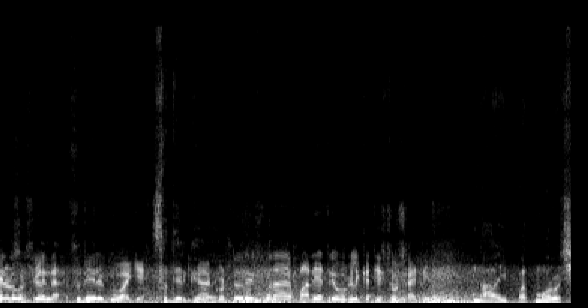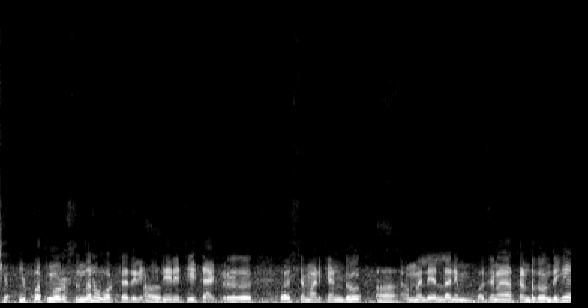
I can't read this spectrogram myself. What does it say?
ಎರಡು ವರ್ಷಗಳಿಂದ ಸುದೀರ್ಘವಾಗಿ. ಸುದೀರ್ಘ ಕೊಟ್ಟೂರೇಶ್ವರ ಪಾದಯಾತ್ರೆ ಹೋಗ್ಲಿಕ್ಕೆ ಎಷ್ಟು ವರ್ಷ ಆಯ್ತು ನೀವು? ನಾವು ಇಪ್ಪತ್ತ್ಮೂರು ವರ್ಷ. ಇಪ್ಪತ್ಮೂರು ವರ್ಷದಿಂದ ಹೋಗ್ತಾ ಇದ್ರಿ ಹೌದು. ಇದೇ ರೀತಿ ಟ್ರ್ಯಾಕ್ಟರ್ ವ್ಯವಸ್ಥೆ ಮಾಡ್ಕೊಂಡು ಹಾ. ಆಮೇಲೆ ಎಲ್ಲ ನಿಮ್ಮ ಭಜನಾ ತಂಡದೊಂದಿಗೆ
